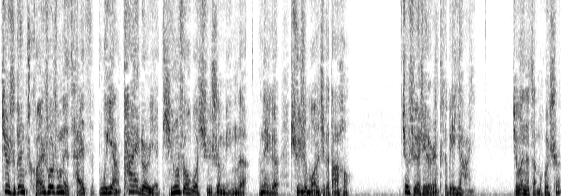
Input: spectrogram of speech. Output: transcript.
就是跟传说中那才子不一样。泰戈尔也听说过徐志明的那个徐志摩的这个大号，就觉得这个人特别压抑，就问他怎么回事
